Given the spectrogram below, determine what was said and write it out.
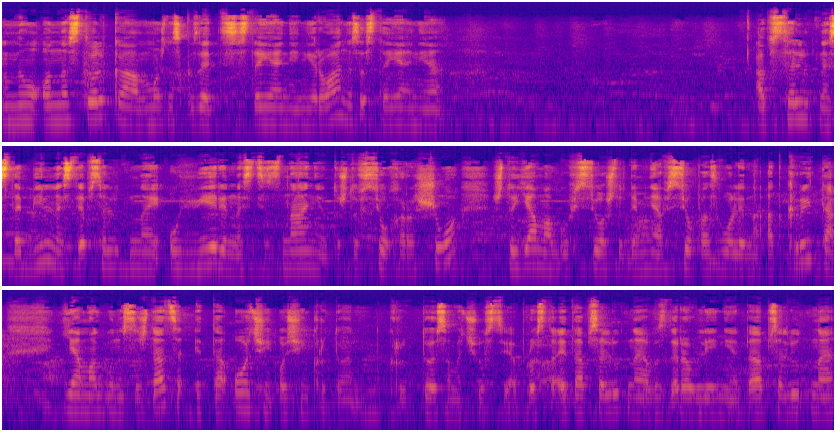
но он настолько, можно сказать, состояние нирваны, состояние абсолютной стабильности, абсолютной уверенности, знания, то, что все хорошо, что я могу все, что для меня все позволено открыто, я могу наслаждаться, это очень-очень крутое, крутое самочувствие. Просто это абсолютное выздоровление, это абсолютное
